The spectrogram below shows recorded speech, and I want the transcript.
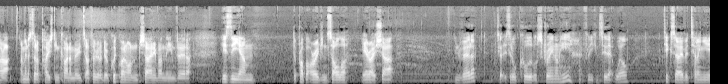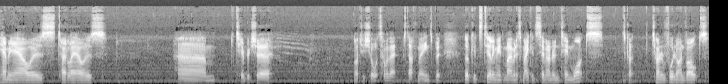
Alright, I'm in a sort of posting kind of mood, so I thought I'd do a quick one on showing everyone the inverter. Here's the um, the proper Origin Solar Aero Sharp inverter. It's got this little cool little screen on here, hopefully you can see that well. It ticks over telling you how many hours, total hours, um, temperature, not too sure what some of that stuff means, but look, it's telling me at the moment it's making 710 watts. It's got 249 volts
